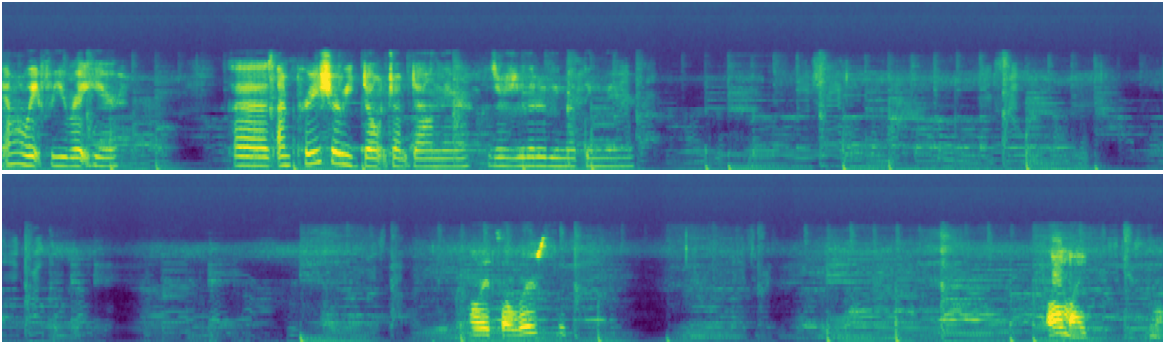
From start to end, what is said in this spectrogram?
Okay, I'm gonna wait for you right here. Cause I'm pretty sure we don't jump down there. Cause there's literally nothing there. Oh, it's over. Oh my. No.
